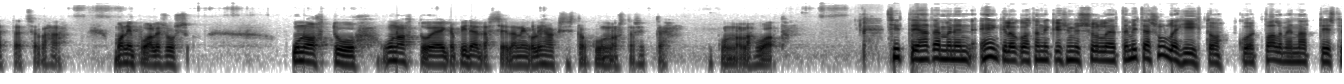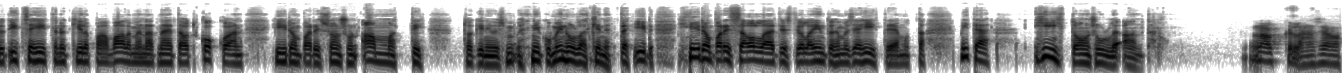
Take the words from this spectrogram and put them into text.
että, että se vähän monipuolisuus unohtuu, unohtuu eikä pidetä siitä niin lihaksista kunnosta sitten kunnolla huolta. Sitten ihan tämmöinen henkilökohtainen kysymys sulle, että mitä sulle hiihto, kun olet valmennat, tietysti olet itse hiihtänyt kilpaa, valmennat näitä, olet koko ajan hiidon parissa, on sun ammatti, toki niin, niin kuin minullakin, että hiidon parissa ollaan ja tietysti ollaan intohimoisia hiihtäjiä, mutta mitä hiihto on sulle antanut? No kyllähän se on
